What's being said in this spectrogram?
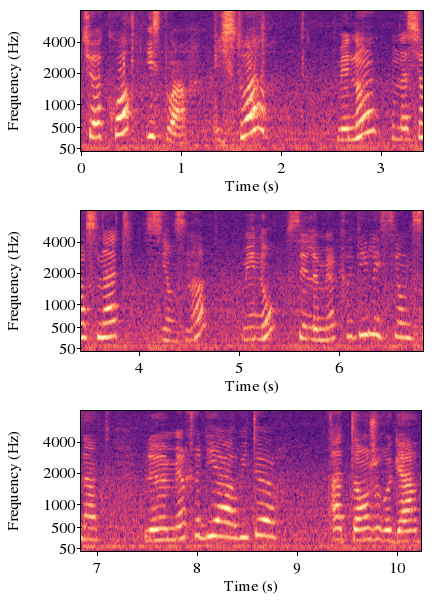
Tu as quoi? Histoire. Histoire? Mais non, on a sciences nat. Sciences nat? Mais non, c'est le mercredi les sciences nat. Le mercredi à 8h. Attends, je regarde.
